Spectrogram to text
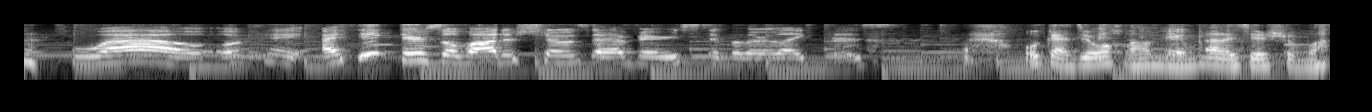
wow. Okay. I think there's a lot of shows that are very similar like this. 我感觉我好像明白了些什么。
